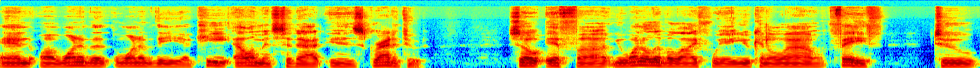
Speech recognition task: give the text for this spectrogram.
And uh, one of the one of the uh, key elements to that is gratitude. So if uh, you want to live a life where you can allow faith to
